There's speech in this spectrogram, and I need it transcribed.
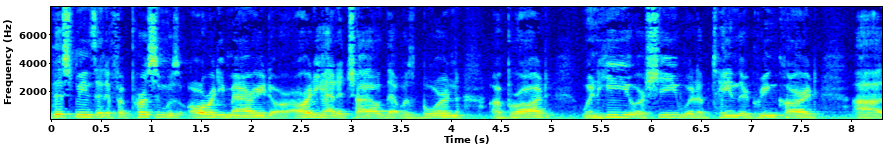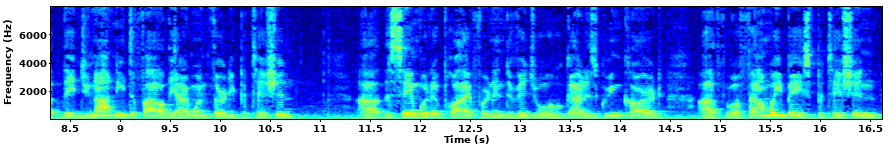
this means that if a person was already married or already had a child that was born abroad, when he or she would obtain their green card, uh, they do not need to file the I 130 petition. Uh, the same would apply for an individual who got his green card uh, through a family based petition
